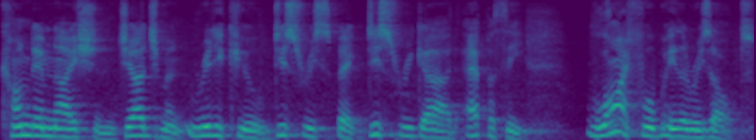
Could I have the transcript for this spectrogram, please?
condemnation, judgment, ridicule, disrespect, disregard, apathy. Life will be the result.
